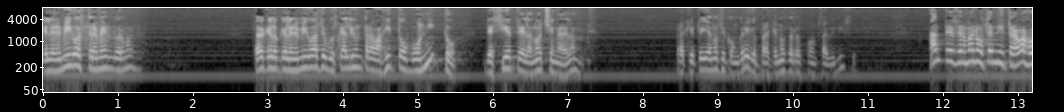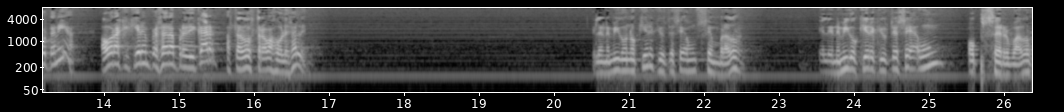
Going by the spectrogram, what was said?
El enemigo es tremendo, hermano. ¿Sabe que lo que el enemigo hace es buscarle un trabajito bonito de 7 de la noche en adelante? Para que usted ya no se congregue, para que no se responsabilice. Antes, hermano, usted ni trabajo tenía. Ahora que quiere empezar a predicar, hasta dos trabajos le salen. El enemigo no quiere que usted sea un sembrador. El enemigo quiere que usted sea un observador.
